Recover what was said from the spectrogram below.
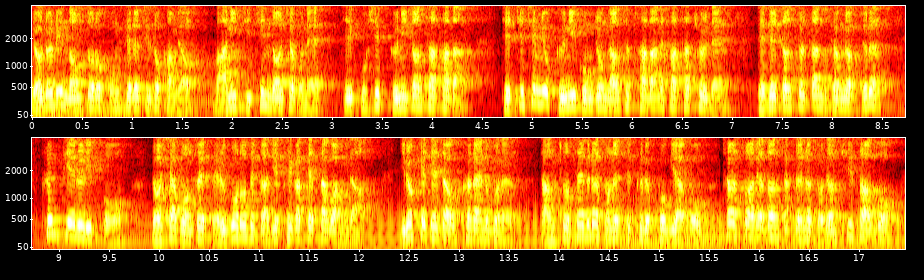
열흘이 넘도록 공세를 지속하며 많이 지친 러시아군의 제90 근위전차 사단, 제76 근위 공중 강습 사단에서 차출된 대대 전술단 병력들은 큰 피해를 입고 러시아 본토의 벨고로드까지 퇴각했다고 합니다. 이렇게 되자 우크라이나군은 당초 세베르도네츠크를 포기하고 철수하려던 작전을 돌연 취소하고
